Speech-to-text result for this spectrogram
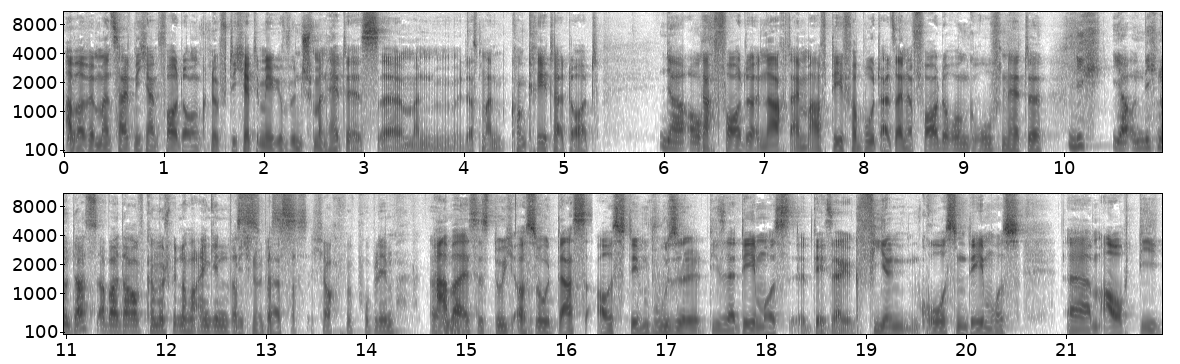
Aber wenn man es halt nicht an Forderungen knüpft, ich hätte mir gewünscht, man hätte es, äh, man, dass man konkreter dort ja, auch nach, Forder nach einem AfD-Verbot als eine Forderung gerufen hätte. Nicht, ja, und nicht nur das, aber darauf können wir später nochmal eingehen, was, nicht nur was, was ich auch für Problem. Ähm, aber es ist durchaus so, dass aus dem Wusel dieser Demos, dieser vielen großen Demos, ähm, auch die,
